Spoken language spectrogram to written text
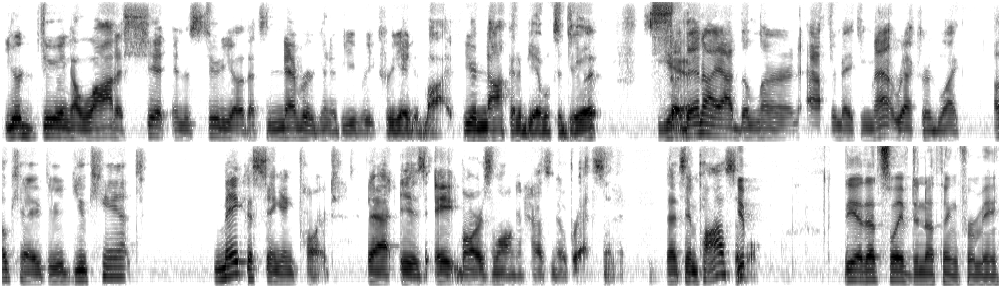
you're doing a lot of shit in the studio that's never going to be recreated live. You're not going to be able to do it. So Yeah. then I had to learn after making that record, like, okay, dude, you can't make a singing part that is eight bars long and has no breaths in it. That's impossible. Yep. yeah, that's slave to nothing for me.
